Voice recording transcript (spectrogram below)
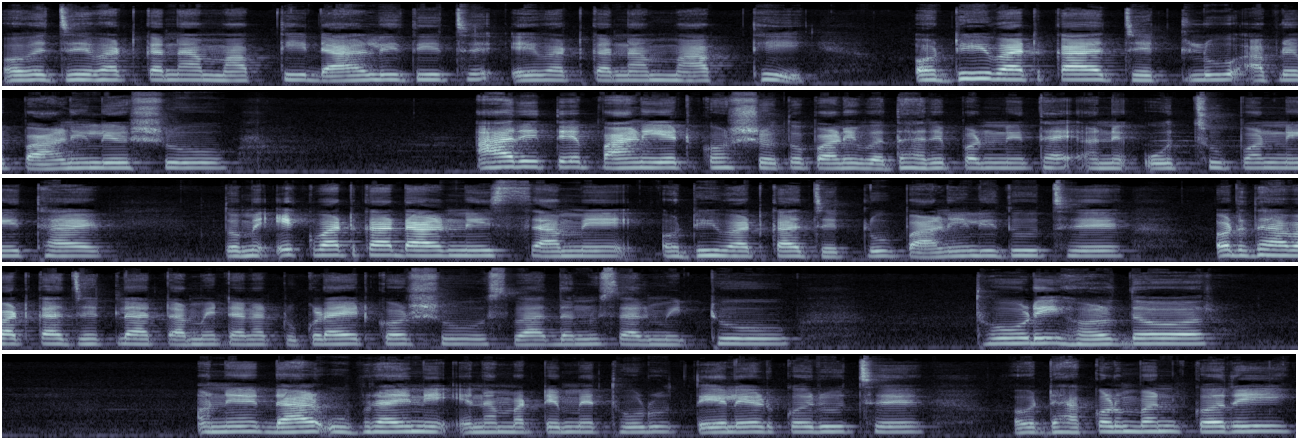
હવે જે વાટકાના માપથી દાળ લીધી છે એ વાટકાના માપથી અઢી વાટકા જેટલું આપણે પાણી લેશું. આ રીતે પાણી એડ કરશો તો પાણી વધારે પણ નહીં થાય અને ઓછું પણ નહીં થાય. તો મેં એક વાટકા દાળની સામે અઢી વાટકા જેટલું પાણી લીધું છે. અડધા વાટકા જેટલા ટામેટાના ટુકડા એડ કરશું. સ્વાદ અનુસાર મીઠું, થોડી હળદર અને દાળ ઉભરાય નહીં એના માટે મેં થોડું તેલ એડ કર્યું છે. હવે ઢાંકણ બંધ કરી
